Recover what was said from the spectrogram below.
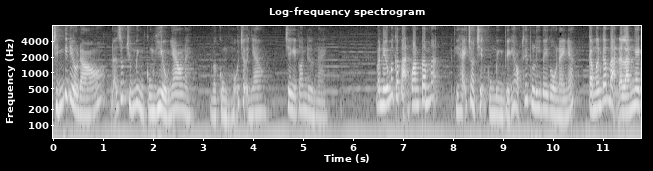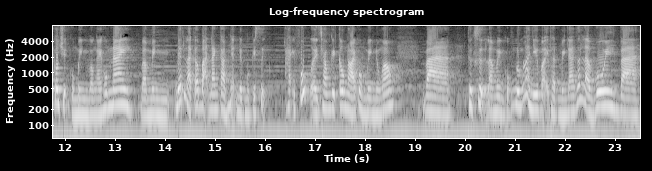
chính cái điều đó đã giúp chúng mình cùng hiểu nhau này và cùng hỗ trợ nhau trên cái con đường này và nếu mà các bạn quan tâm á, thì hãy trò chuyện cùng mình về cái học thuyết polyvagal này nhé Cảm ơn các bạn đã lắng nghe câu chuyện của mình vào ngày hôm nay và mình biết là các bạn đang cảm nhận được một cái sự hạnh phúc ở trong cái câu nói của mình, đúng không? Và thực sự là mình cũng đúng là như vậy, thật mình đang rất là vui và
